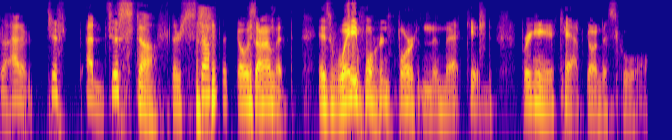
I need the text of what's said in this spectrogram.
I don't just. Uh, just stuff. There's stuff that goes on that is way more important than that kid bringing a cap gun to school.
